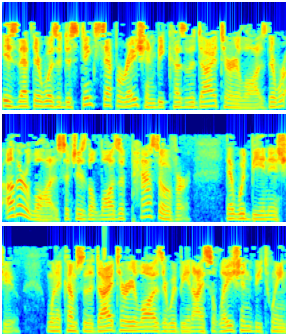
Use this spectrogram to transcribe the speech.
is that there was a distinct separation because of the dietary laws. There were other laws, such as the laws of Passover, that would be an issue. When it comes to the dietary laws, there would be an isolation between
